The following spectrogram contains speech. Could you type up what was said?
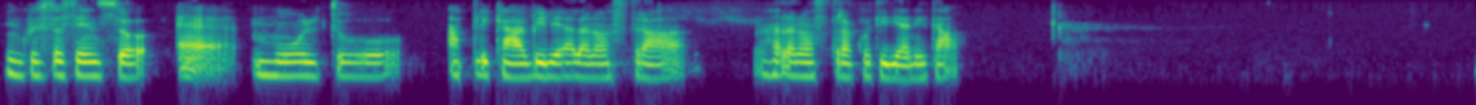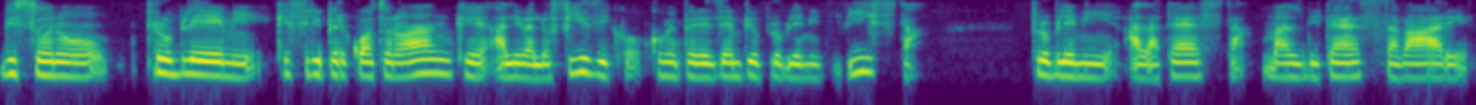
In questo senso è molto applicabile alla nostra, alla nostra quotidianità. Vi sono problemi che si ripercuotono anche a livello fisico, come per esempio problemi di vista, problemi alla testa, mal di testa vari.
